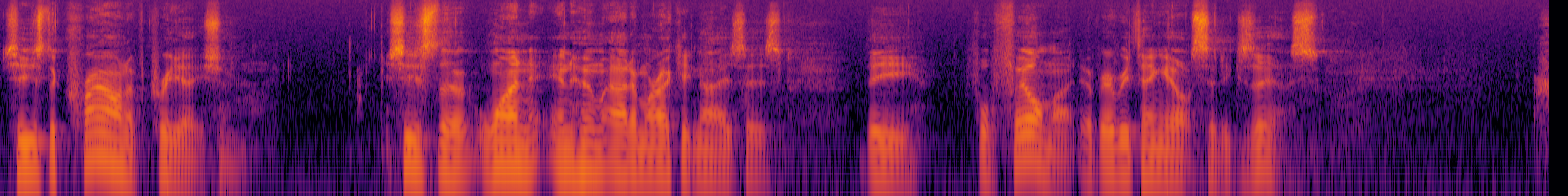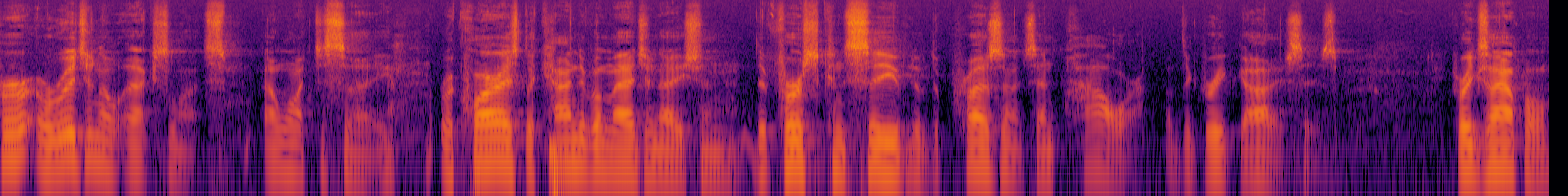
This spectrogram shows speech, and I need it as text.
She's the crown of creation. She's the one in whom Adam recognizes the fulfillment of everything else that exists. Her original excellence, I want to say, requires the kind of imagination that first conceived of the presence and power of the Greek goddesses. For example,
